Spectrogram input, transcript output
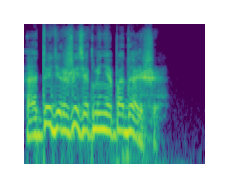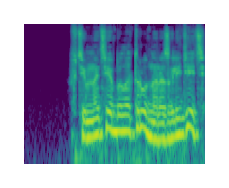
«А ты держись от меня подальше». В темноте было трудно разглядеть,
